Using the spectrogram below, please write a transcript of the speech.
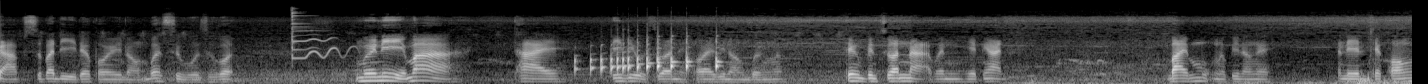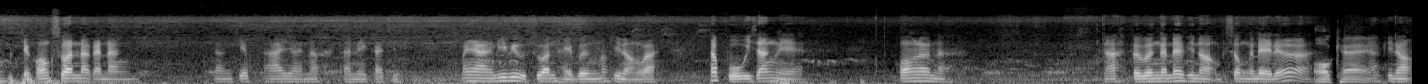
กราบสวัสดีเด้อพ่อแม่พี่น้องเบิร์สุสุกคนมือนี้มาถ่ายรีวิวสวนให้พ่อแม่พี่น้องเบิ่งเนาะซึ่งเป็นสวนหนาเพิ่นเฮ็ดงานบายมุกนะพี่น้องเอ้ยอันนี้เจ้าของเจ้าของสวนแล้วก็นั่งนั่งเก็บขายอยู่เนาะอันนี้ก็สิมายังรีวิวสวนให้เบิ่งเนาะพี่น้องว่าถ้าปลูกอีสังเนี่ยพร้อมแล้วนะนะไปเบิ่งกันเด้อพี่น้องไปชมกันได้เด้อ Okay. นะพี่น้อง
